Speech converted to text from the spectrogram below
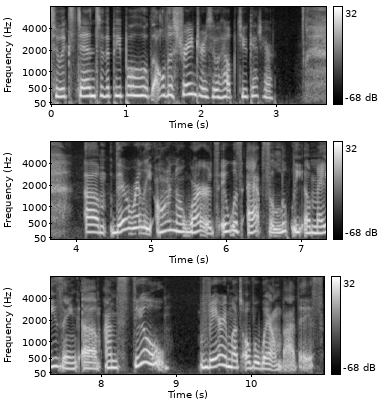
to extend to the people who, all the strangers who helped you get here um, there really are no words. It was absolutely amazing. Um, I'm still very much overwhelmed by this.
